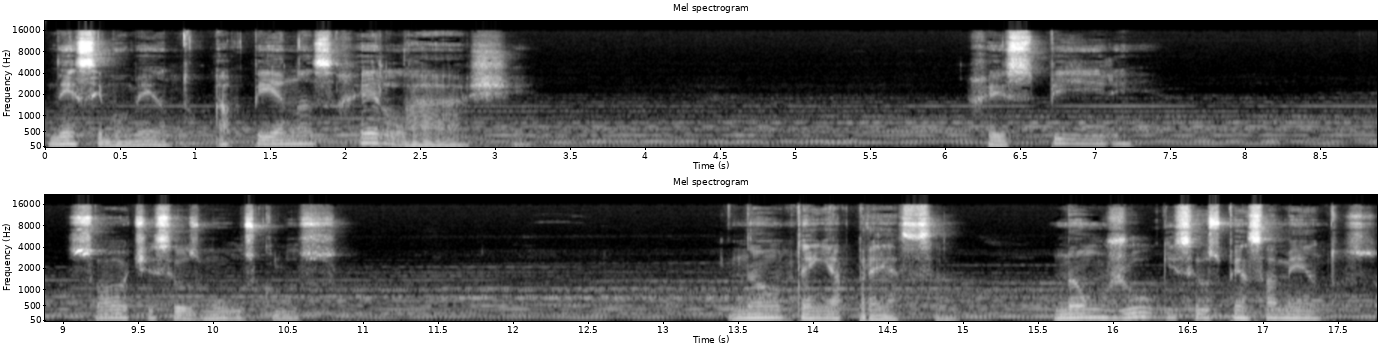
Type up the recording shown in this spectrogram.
Nesse momento, apenas relaxe, respire, solte seus músculos. Não tenha pressa, não julgue seus pensamentos.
